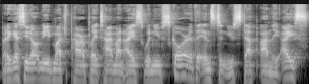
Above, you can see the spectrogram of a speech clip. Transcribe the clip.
But I guess you don't need much power play time on ice when you score the instant you step on the ice.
